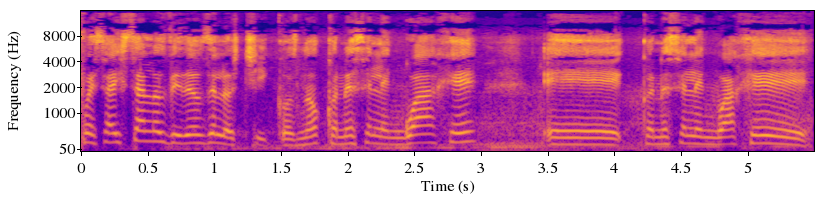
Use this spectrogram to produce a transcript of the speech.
pues ahí están los videos de los chicos, ¿no? Con ese lenguaje, eh, con ese lenguaje,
